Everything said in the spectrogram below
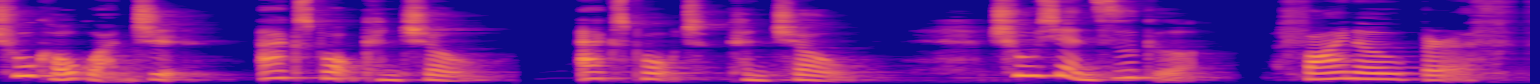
出口管制 （export control）。Export control。出线资格 （final berth）。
